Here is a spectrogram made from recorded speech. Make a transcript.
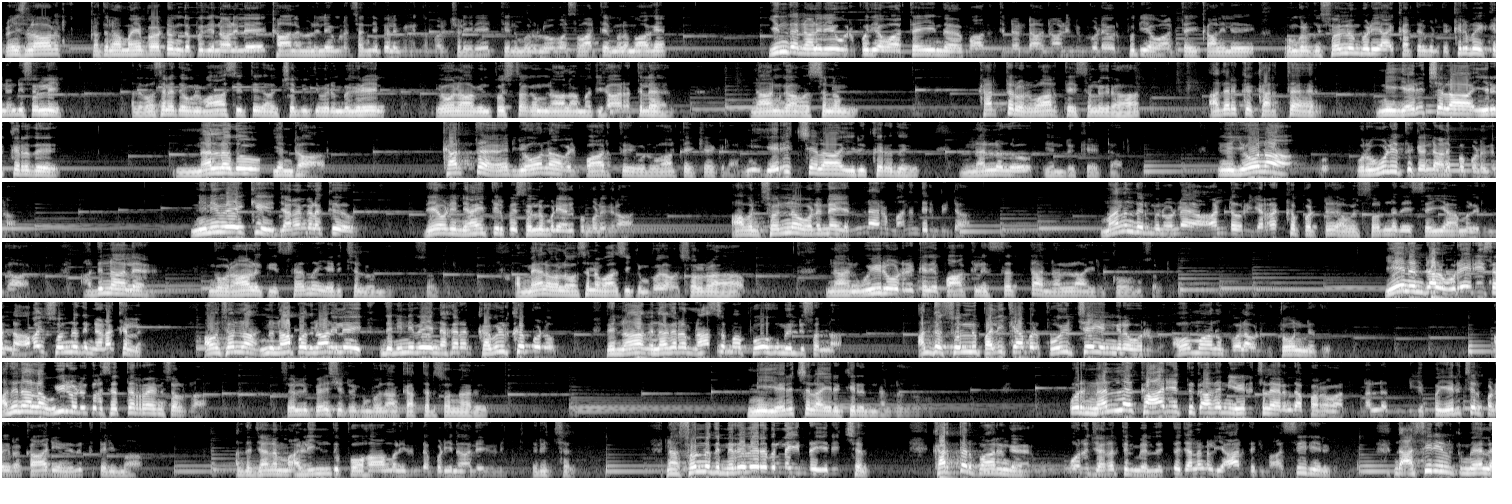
Price Lord கத்தனா மயப்பட்டும் இந்த புதிய நாளிலே கால வேளையிலே உங்களை சந்திப்பில் மிகுந்த மகிழ்ச்சி அடைகிறேன். தினமொரு லோகஸ் வார்த்தை மூலமாக இந்த நாளிலே ஒரு புதிய வார்த்தை இந்த மாதத்தின் ரெண்டாவது நாளிலும் கூட ஒரு புதிய வார்த்தை காலையிலே உங்களுக்கு சொல்லும்படியாக கத்தர் கொடுத்த கிருபைக்கு நன்றி சொல்லி அந்த வசனத்தை உங்கள் வாசித்து நான் செபிக்க விரும்புகிறேன். யோனாவின் புஸ்தகம் நாலாம் அதிகாரத்தில் நான்காம் வசனம். கர்த்தர் ஒரு வார்த்தை சொல்லுகிறார். அதற்கு கர்த்தர் நீ எரிச்சலா இருக்கிறது நல்லதோ என்றார். கர்த்தர் யோனாவை பார்த்து ஒரு வார்த்தை கேட்கிறார். நீ எரிச்சலா இருக்கிறது நல்லதோ என்று கேட்டார். இங்க யோனா ஒரு ஊழியத்துக்கு என்று அனுப்பப்படுகிறான். நினிவேக்கு ஜனங்களுக்கு தேவனுடைய நியாய தீர்ப்பை சொல்லும்படி அனுப்பப்படுகிறான். அவன் சொன்ன உடனே எல்லாரும் மனம் திரும்பிட்டான் மனம் திரும்பினோடனே ஆண்டவர் இறக்கப்பட்டு அவர் சொன்னதை செய்யாமல் இருந்தார். அதனால இங்கே ஒரு ஆளுக்கு செம எரிச்சல் வந்து சொல்றான் அவன் மேலே உள்ள வசனம் வாசிக்கும் போது அவன் சொல்கிறான் நான் உயிரோடு இருக்கதை பார்க்கல செத்தா நல்லா இருக்கும்னு சொல்கிறான் ஏனென்றால் ஒரே ரீசன் தான். அவன் சொன்னது நடக்கல. அவன் சொன்னான் இன்னும் நாற்பது நாளிலே இந்த நினைவே நகரம் கவிழ்க்கப்படும். இந்த நகரம் நாசமா போகும் என்று சொன்னான். அந்த சொல்லு பலிக்காமல் போயிடுச்சே என்கிற ஒரு அவமானம் போல அவனுக்கு தோணினது. அதனால நான் எடுக்கிற செத்துறேன்னு சொல்றான். சொல்லி பேசிட்டு இருக்கும்போது தான் கத்தர் சொன்னாரு நீ எரிச்சலா இருக்கிறது நல்லது? ஒரு நல்ல காரியத்துக்காக நீ எரிச்சலா இருந்தா பரவாயில்ல நல்லது. நீ எப்ப எரிச்சல் படுகிற காரியம் எதுக்கு தெரியுமா? அந்த ஜனம் அழிந்து போகாமல் இருந்தபடினாலே எரி- எரிச்சல். நான் சொன்னது நிறைவேறவில்லை என்ற எரிச்சல். கர்த்தர் பாருங்க ஒவ்வொரு ஜனத்தின் மேல இந்த ஜனங்கள் யார் தெரியுமா? அசீரியர்கள். இந்த அசீரியலுக்கு மேல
